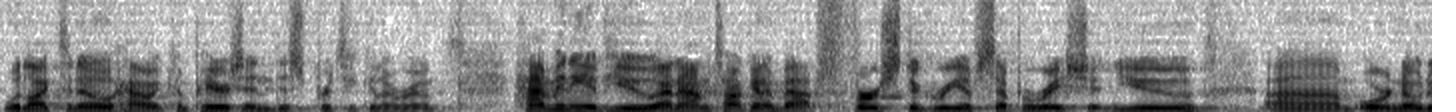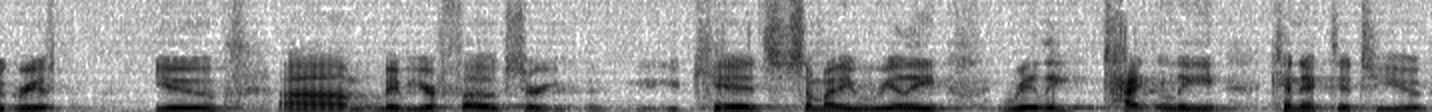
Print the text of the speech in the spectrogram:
Would like to know how it compares in this particular room. How many of you, and I'm talking about first degree of separation, you, um, or no degree of you, um, maybe your folks or your kids, somebody really, really tightly connected to you,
